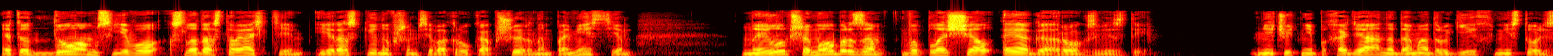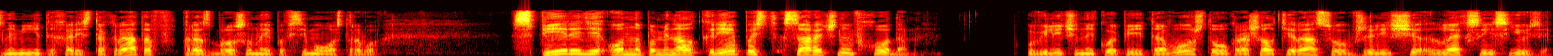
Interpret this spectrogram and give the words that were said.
этот дом с его сладострастием и раскинувшимся вокруг обширным поместьем наилучшим образом воплощал эго рок-звезды, ничуть не походя на дома других, не столь знаменитых аристократов, разбросанные по всему острову. Спереди он напоминал крепость с арочным входом, увеличенной копией того, что украшал террасу в жилище Лекса и Сьюзи.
